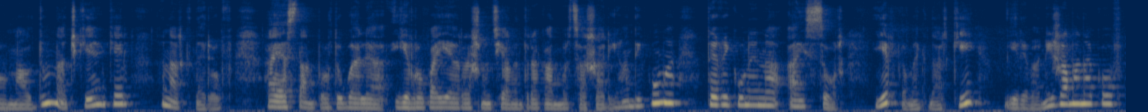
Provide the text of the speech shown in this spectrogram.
Ռոնալդուն աչքի ընկել հնարքներով։ Հայաստան-Պորտուգալիա Եվրոպայի առաջնության ընտրական մրցաշարի հանդիպումը տեղի կունենա այսօր եւ կմեկնարկի Երևանի ժամանակով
